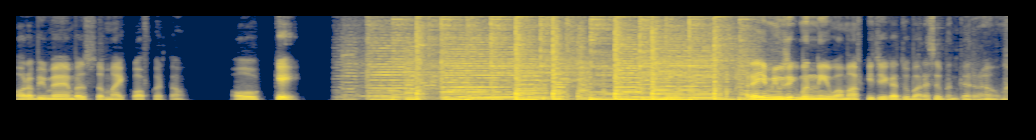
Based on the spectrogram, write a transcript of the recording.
और अभी मैं बस माइक ऑफ़ करता हूँ। ओके अरे, ये म्यूज़िक बंद नहीं हुआ, माफ़ कीजिएगा, दोबारा से बंद कर रहा हूँ।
